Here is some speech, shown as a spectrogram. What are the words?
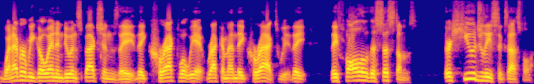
Whenever we go in and do inspections, they they correct what we recommend they correct. We, they they follow the systems. They're hugely successful.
